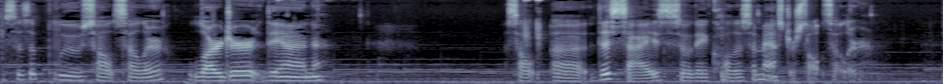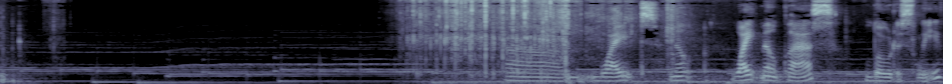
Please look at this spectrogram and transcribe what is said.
This is a blue salt cellar, larger than salt uh, this size, so they call this a master salt cellar. Um, white milk, white milk glass, lotus leaf.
